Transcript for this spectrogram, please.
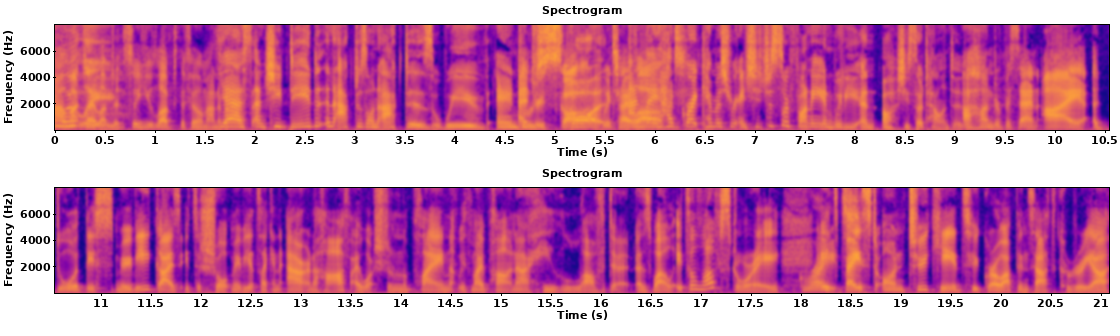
I Absolutely. loved it. So you loved the film, Annabelle? Yes, and she did an Actors on Actors with Andrew, Andrew Scott, which I and they had great chemistry, and she's just so funny and witty, and oh, she's so talented. A hundred percent. I adored this movie, guys. It's a short movie. It's like an hour and a half. I watched it on the plane with my partner. He loved it as well. It's a love story. Great. It's based on two kids who grow up in South Korea.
